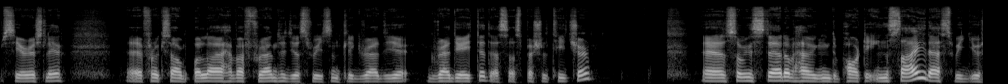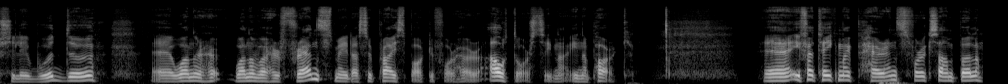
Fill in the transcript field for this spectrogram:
seriously. Uh, for example, I have a friend who just recently gradu graduated as a special teacher. Uh, so instead of having the party inside, as we usually would do, uh, one, of her, one of her friends made a surprise party for her outdoors in a, in a park. If I take my parents, for example,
